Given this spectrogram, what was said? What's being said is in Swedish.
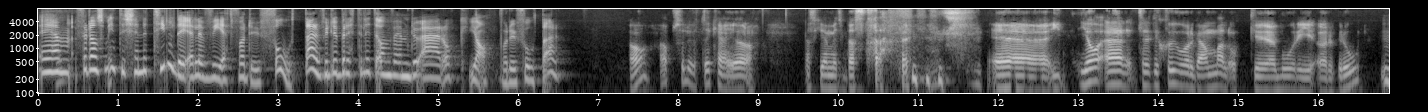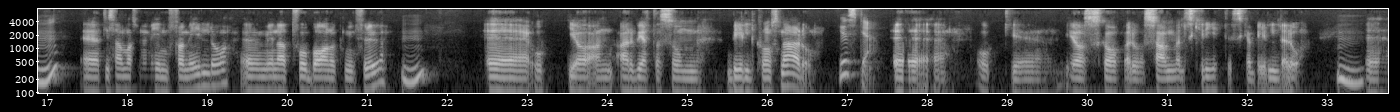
ehm, för de som inte känner till dig eller vet vad du fotar, vill du berätta lite om vem du är och ja, vad du fotar? Ja, absolut, det kan jag göra. Jag ska göra mitt bästa. eh, jag är 37 år gammal och eh, bor i Örebro Mm, eh, tillsammans med min familj då, eh, mina två barn och min fru. mm, Eh, och jag arbetar som bildkonstnär då. just ja. Eh, och eh, jag skapar då samhällskritiska bilder då. Mm, Eh,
